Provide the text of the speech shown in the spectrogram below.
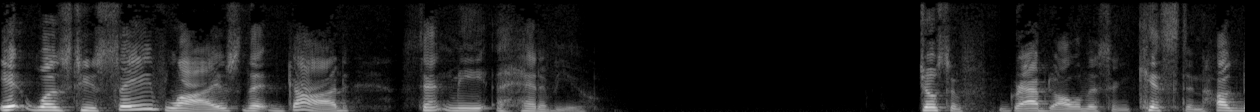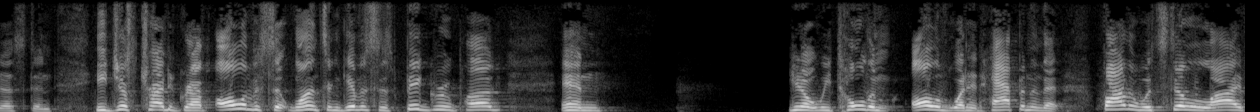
It was to save lives that God sent me ahead of you. Joseph grabbed all of us and kissed and hugged us, and he just tried to grab all of us at once and give us this big group hug. And, you know, we told him all of what had happened and that father was still alive.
